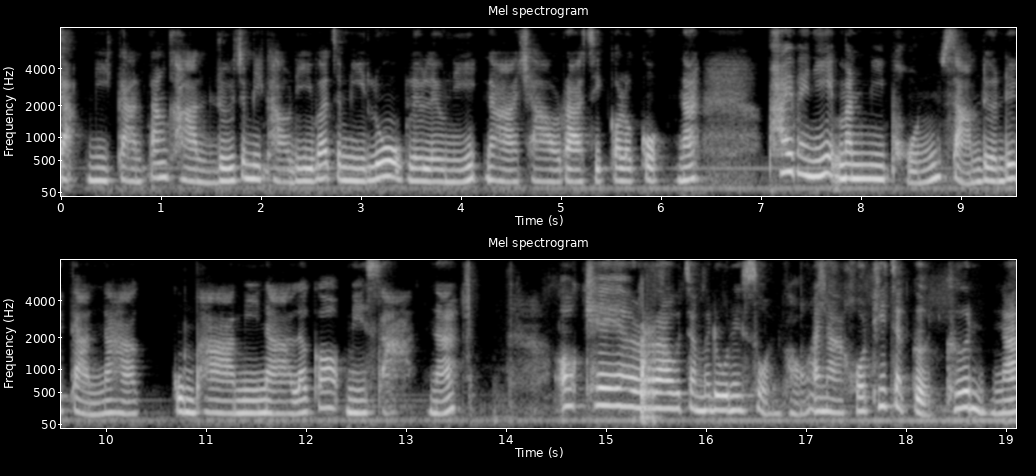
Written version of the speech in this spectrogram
จะมีการตั้งครรภ์หรือจะมีข่าวดีว่าจะมีลูกเร็วๆนี้นะคะชาวราศีกรกฎนะไพ่ใบนี้มันมีผล 3 เดือนด้วยกันนะคะ กุมภามีนาแล้วก็เมษานะโอเค เราจะมาดูในส่วนของอนาคตที่จะเกิดขึ้นนะ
